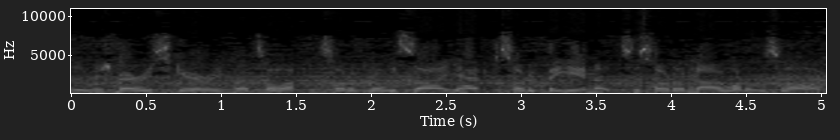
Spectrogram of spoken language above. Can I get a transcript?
it was very scary. That's all I can sort of really say. You have to sort of be in it to sort of know what it was like.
